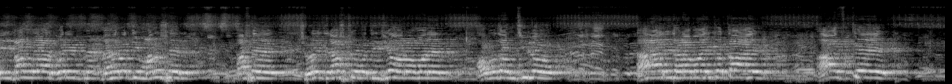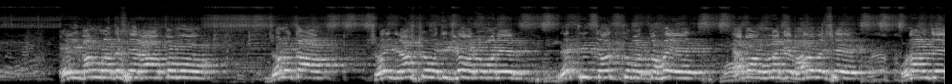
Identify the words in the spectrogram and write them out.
এই বাংলার গরিব মেহনতি মানুষের পাশে শহীদ রাষ্ট্রপতি জিয়াউর রহমানের অবদান ছিল। তার ধারাবাহিকতায় আজকে এই বাংলাদেশের আপম জনতা শহীদ রাষ্ট্রপতি জিয়াউর রহমানের নেতৃত্বে ঐক্যবদ্ধ হয়ে এবং ওনাকে ভালোবেসে ওনার যে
